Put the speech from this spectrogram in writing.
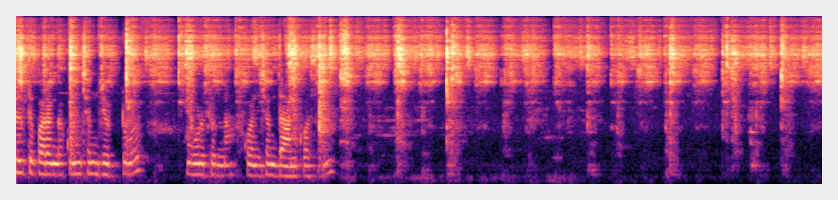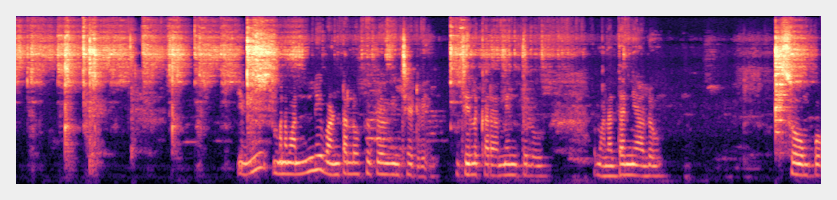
హెల్త్ పరంగా కొంచెం జుట్టు ఊడుతున్నా కొంచెం దానికోసం. ఇవి మనం అన్ని వంటలోకి ఉపయోగించేటివి. జీలకర్ర మెంతులు మన ధనియాలు సోంపు.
